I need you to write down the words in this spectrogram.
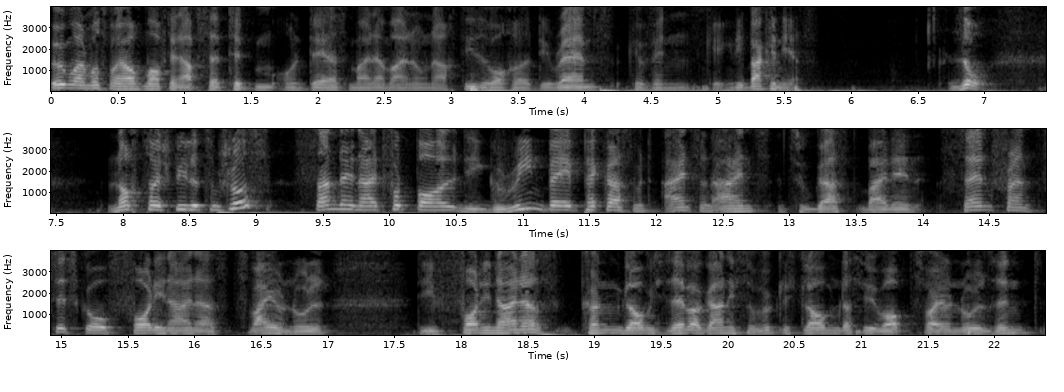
Irgendwann muss man ja auch mal auf den Upset tippen und der ist meiner Meinung nach diese Woche die Rams gewinnen gegen die Buccaneers. So, noch zwei Spiele zum Schluss. Sunday Night Football, die Green Bay Packers mit 1 und 1 zu Gast bei den San Francisco 49ers 2 und 0. Die 49ers können, glaube ich, selber gar nicht so wirklich glauben, dass sie überhaupt 2 und 0 sind.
